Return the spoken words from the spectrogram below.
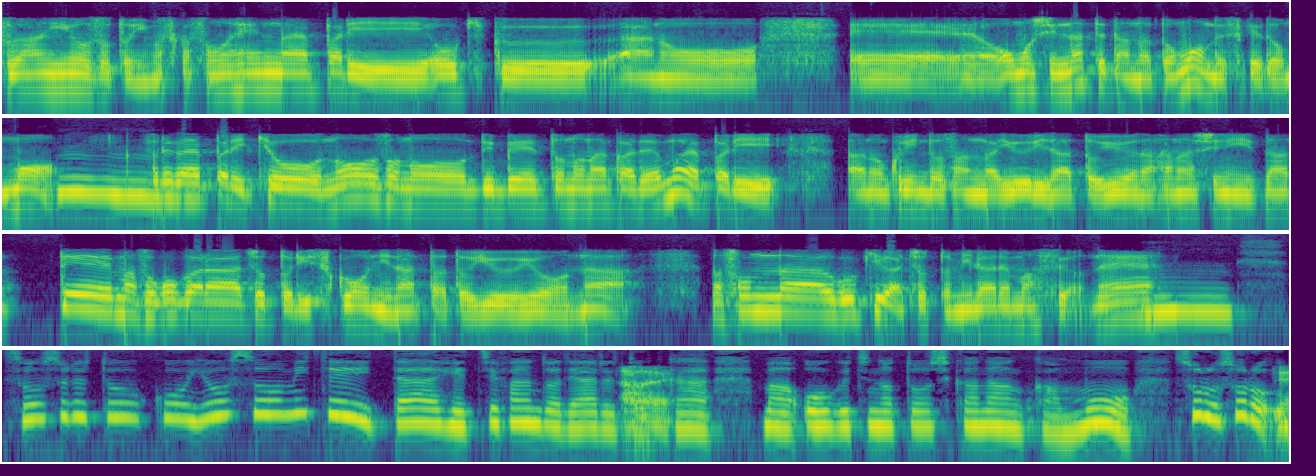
不安要素といいますか、その辺がやっぱり大きく、あの、えー、重しになってたんだと思うんですけども、うんそれがやっぱり今日のそのディベートの中でも、やっぱり、あの、クリントンさんが有利だというような話になって、まあそこからちょっとリスクオンになったというような、まあそんな動きがちょっと見られますよね。うんそうすると、こう、様子を見ていたヘッジファンドであるとか、はいまあ、大口の投資家なんかも、そろそろ動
